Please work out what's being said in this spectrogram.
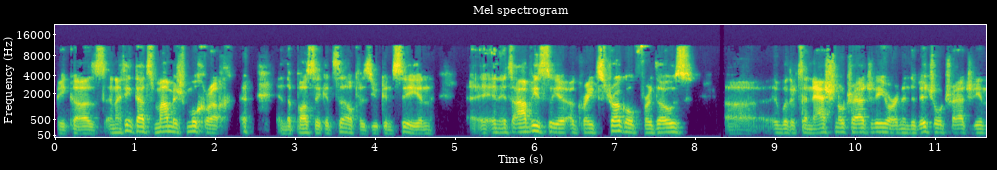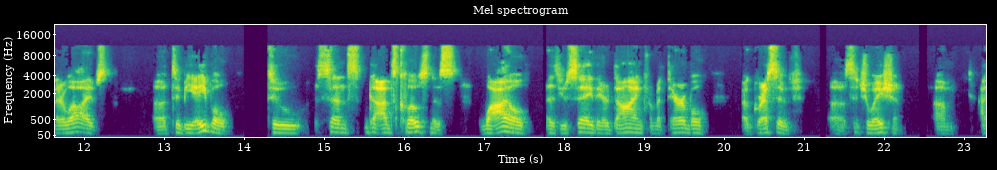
Because, and I think that's mamish muchrach in the pasuk itself, as you can see, and and it's obviously a, a great struggle for those, uh, whether it's a national tragedy or an individual tragedy in their lives, uh, to be able to sense God's closeness while, as you say, they're dying from a terrible, aggressive uh, situation. Um, I,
